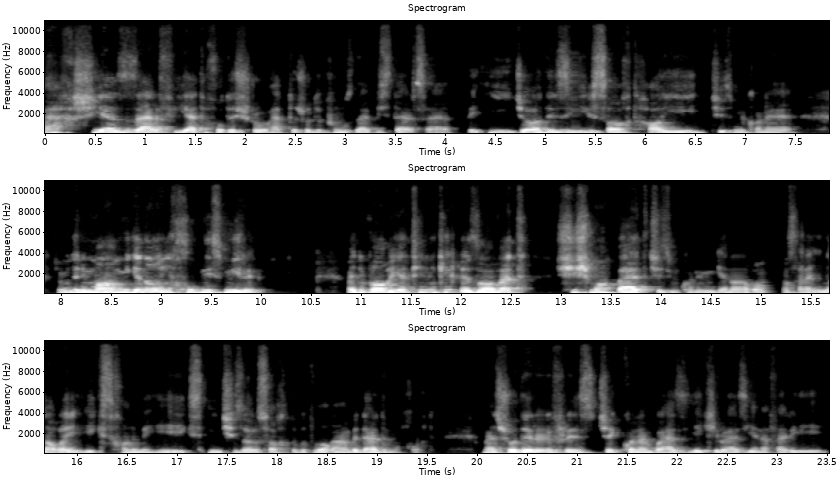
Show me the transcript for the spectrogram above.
بخشی از ظرفیت خودش رو حتی شده 15 20 درصد به ایجاد زیرساخت هایی چیز می‌کنه. چون می‌دونیم ما هم میگن آقا این خوب نیست میره. ولی واقعیت اینه که قضاوت شیش ماه بعد چیز می‌کنه. میگن آقا مثلا این آقای ایکس خانم ایکس این چیزها رو ساخته بود واقعا به دردمون خورد. من شده reference check کنم با از یکی رو از یه نفری.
